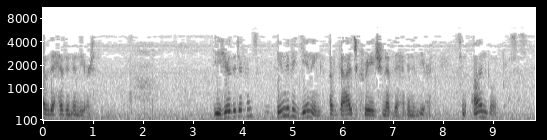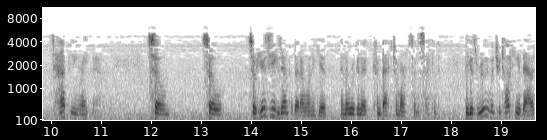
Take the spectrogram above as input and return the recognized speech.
of the heaven and the earth. You hear the difference? In the beginning of God's creation of the heaven and the earth. It's an ongoing process. It's happening right now. So, so, so here's the example that I want to give, and then we're going to come back to Marx in a second. Because really what you're talking about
